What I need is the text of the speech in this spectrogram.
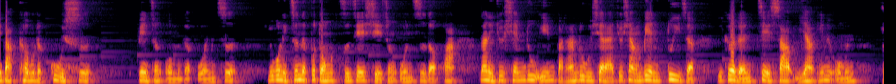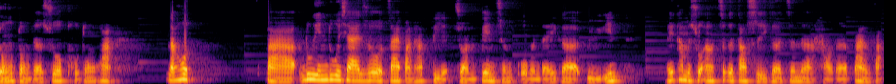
你把客户的故事变成我们的文字，如果你真的不懂直接写成文字的话，那你就先录音，把它录下来，就像面对着一个人介绍一样。因为我们总懂得说普通话，然后把录音录下来之后，再把它变转变成我们的一个语音。哎，他们说啊，这个倒是一个真的好的办法。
